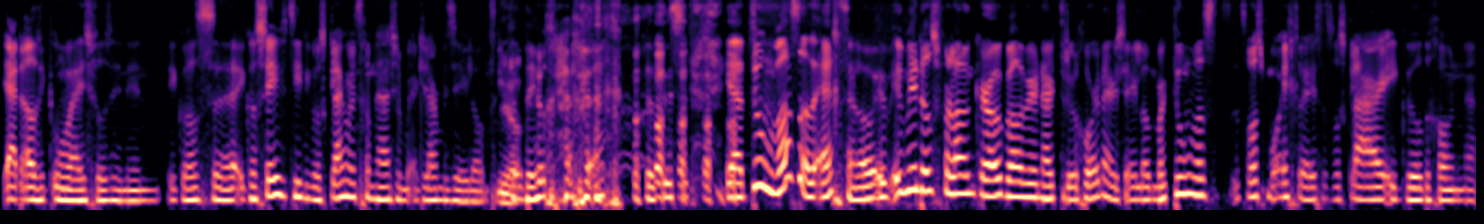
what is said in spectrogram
Ja, daar had ik onwijs veel zin in. Ik was, eh, ik was 17, ik was klaar met het gymnasium en klaar met Zeeland. Ik Ja. wilde heel graag weg. dat is, ja, toen was dat echt zo. In- Inmiddels verlang ik er ook wel weer naar terug hoor, naar Zeeland. Maar toen was het, het was mooi geweest, het was klaar. Ik wilde gewoon eh,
